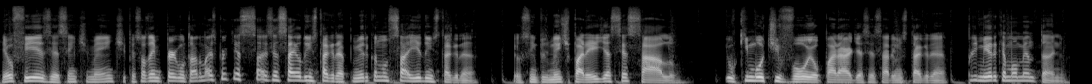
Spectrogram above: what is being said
Eu fiz recentemente. O pessoal tem me perguntado, mas por que você saiu do Instagram? Primeiro que eu não saí do Instagram. Eu simplesmente parei de acessá-lo. O que motivou eu parar de acessar o Instagram? Primeiro que é momentâneo.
